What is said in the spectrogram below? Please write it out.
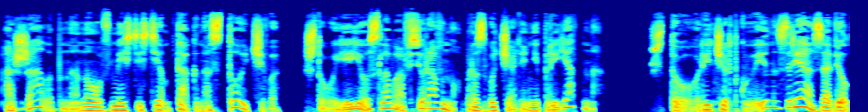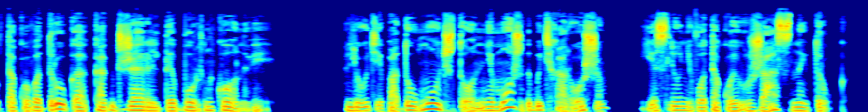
а жалобно, но вместе с тем так настойчиво, что ее слова все равно прозвучали неприятно, что Ричард Куин зря завел такого друга, как Джеральд де Бурн Конвей. Люди подумают, что он не может быть хорошим, если у него такой ужасный друг.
